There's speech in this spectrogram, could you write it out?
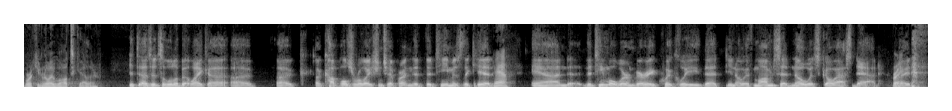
working really well together. It does. It's a little bit like a, a, a, couple's relationship, right? And the, the team is the kid. Yeah. And the team will learn very quickly that, you know, if mom said no, let's go ask dad. Right. right?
